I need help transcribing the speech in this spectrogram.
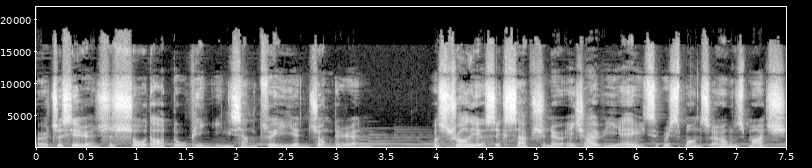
而这些人是受到毒品影响最严重的人。Australia's exceptional HIV/AIDS response owes much,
